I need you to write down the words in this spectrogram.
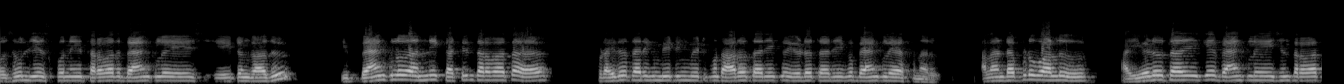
వసూలు చేసుకొని తర్వాత బ్యాంకులో వేసి- వేయటం కాదు. ఈ బ్యాంకులో అన్నీ కట్టిన తర్వాత ఇప్పుడు ఐదో తారీఖు మీటింగ్ పెట్టుకుంటే ఆరో తారీఖు ఏడో తారీఖు బ్యాంకులో వేస్తున్నారు. అలాంటప్పుడు వాళ్ళు ఆ ఏడో తారీఖే బ్యాంకులో వేసిన తర్వాత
